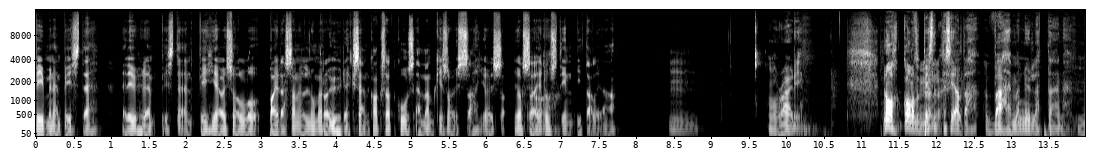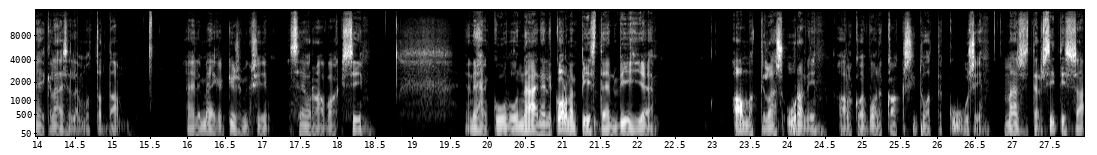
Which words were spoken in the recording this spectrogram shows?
viimeinen piste, eli yhden pisteen vihje olisi ollut paidassani oli numero 9 2006 MM-kisoissa, joissa, jossa Joo. edustin Italiaa. Mm. Alrighty. No, kolme Se pistettä mennä. sieltä vähemmän yllättäen meikäläiselle, mutta tota, eli meikä kysymyksiä seuraavaksi. Ja nehän kuuluu näin, eli kolmen pisteen vihje. Ammattilaisurani alkoi vuonna 2006 Manchester Cityssä,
